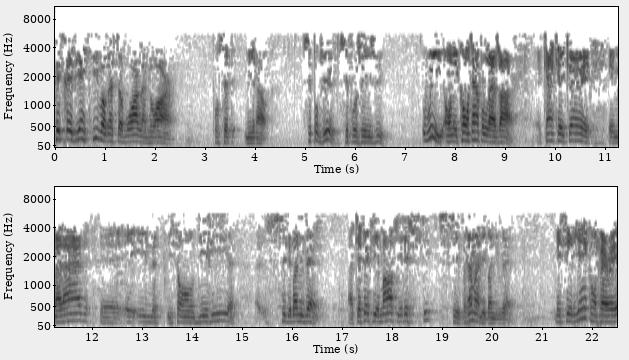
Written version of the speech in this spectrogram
sait très bien qui va recevoir la gloire pour cette miracle. C'est pour Dieu, c'est pour Jésus oui, on est content pour Lazare. Quand quelqu'un est, malade euh, et, ils, sont guéris, euh, c'est des bonnes nouvelles. Quelqu'un qui est mort, qui est ressuscité, c'est vraiment des bonnes nouvelles. Mais c'est rien comparé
